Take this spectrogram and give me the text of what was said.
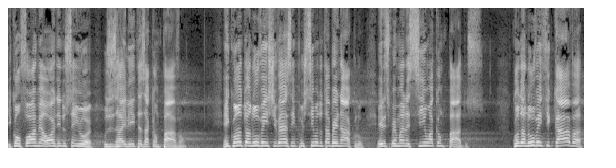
e conforme a ordem do Senhor, os israelitas acampavam. Enquanto a nuvem estivesse por cima do tabernáculo, eles permaneciam acampados. Quando a nuvem ficava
